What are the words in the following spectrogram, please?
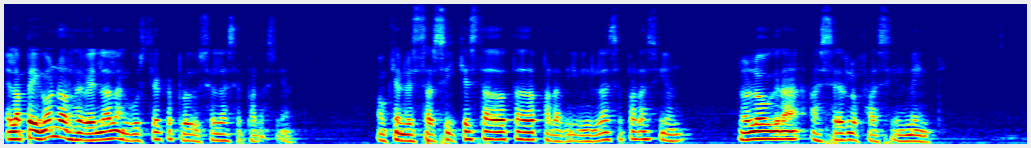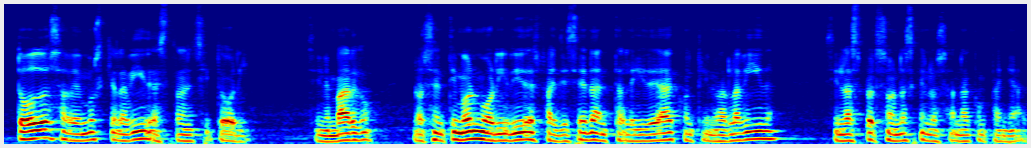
El apego nos revela la angustia que produce la separación. Aunque nuestra psique está dotada para vivir la separación, no logra hacerlo fácilmente. Todos sabemos que la vida es transitoria. Sin embargo, nos sentimos morir y desfallecer ante la idea de continuar la vida sin las personas que nos han acompañado.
